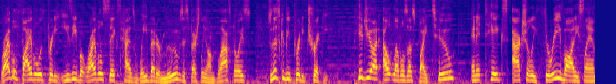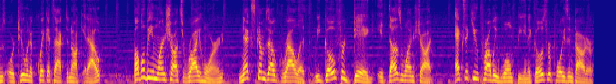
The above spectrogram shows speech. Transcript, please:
Rival 5 was pretty easy, but Rival 6 has way better moves, especially on Blastoise, so this could be pretty tricky. Pidgeot outlevels us by 2, and it takes actually 3 Body Slams or 2 in a quick attack to knock it out. Bubble Beam one-shots Rhyhorn. Next comes out Growlithe. We go for Dig. It does one-shot. Exeggcute probably won't be, and it goes for Poison Powder.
